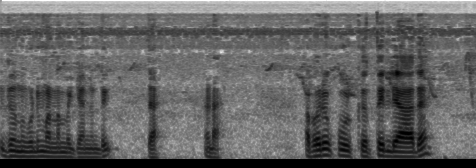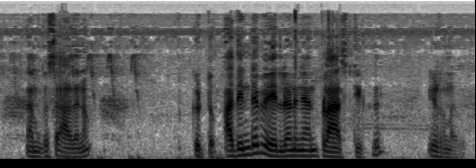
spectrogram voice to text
ഇതൊന്നും കൂടി മണ്ണം വയ്ക്കാനുണ്ട് ഇതാ കണ്ട? അപ്പോൾ ഒരു കുഴുക്കത്തില്ലാതെ നമുക്ക് സാധനം കിട്ടും. അതിന്റെ പേരിലാണ് ഞാൻ പ്ലാസ്റ്റിക് ഇടുന്നത്.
